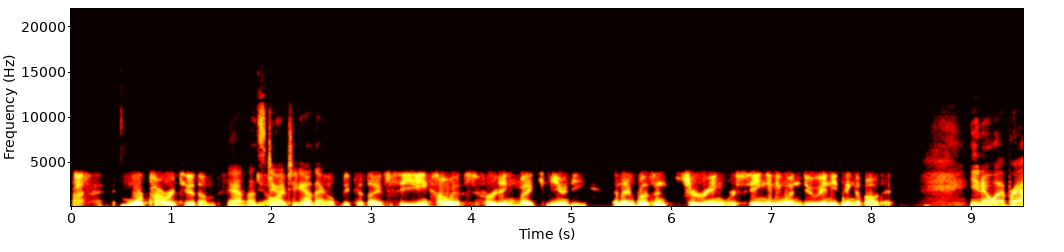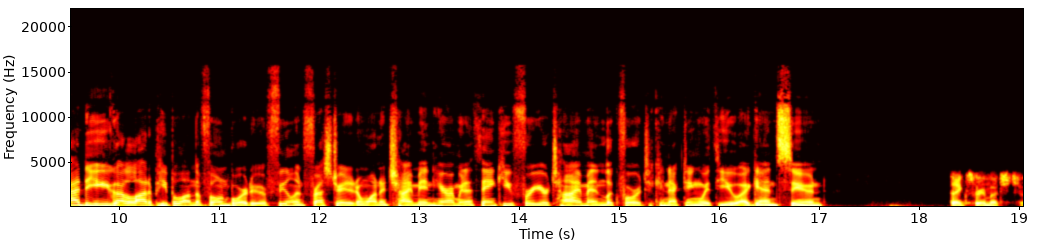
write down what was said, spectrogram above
more power to them. Yeah, let's You do it I've together. Because I've seen how it's hurting my community, and I wasn't hearing or seeing anyone do anything about it. You know what, Brad? You got a lot of people on the phone board who are feeling frustrated and want to chime in here. I'm going to thank you for your time and look forward to connecting with you again soon. Thanks very much, Jody.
